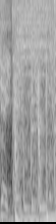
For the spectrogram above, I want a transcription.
DJ.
